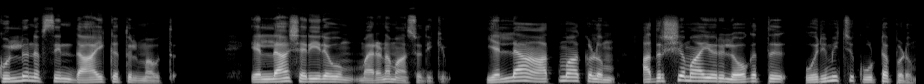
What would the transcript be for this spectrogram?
കുല്ലു നഫ്സിൻ ദായിക്കത്തുൽ മൗത്ത്. എല്ലാ ശരീരവും മരണമാസ്വദിക്കും. എല്ലാ ആത്മാക്കളും അദൃശ്യമായൊരു ലോകത്ത് ഒരുമിച്ചു കൂട്ടപ്പെടും.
